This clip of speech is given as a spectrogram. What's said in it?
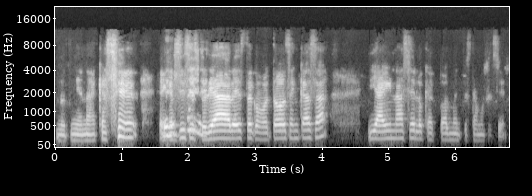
no tenía nada que hacer, ejercicio, estudiar, esto como todos en casa, y ahí nace lo que actualmente estamos haciendo.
